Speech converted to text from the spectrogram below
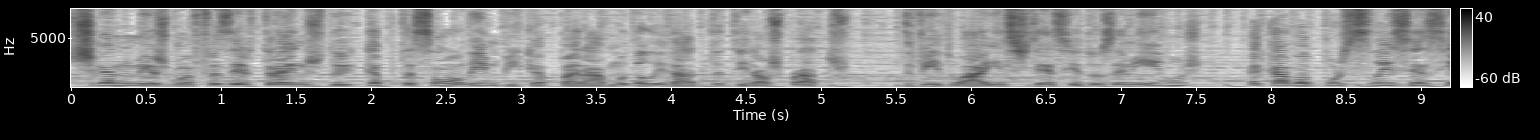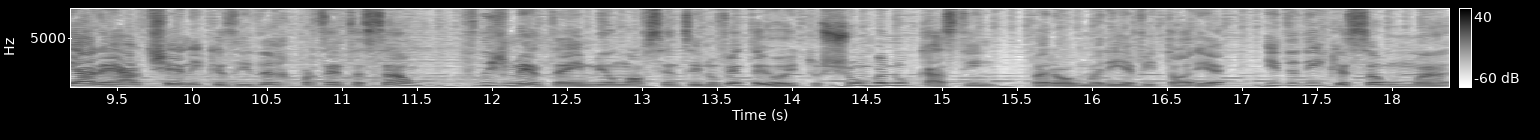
chegando mesmo a fazer treinos de captação olímpica para a modalidade de tiro aos pratos. Devido à insistência dos amigos, acaba por se licenciar em artes cênicas e da representação Felizmente, em 1998, chumba no casting para o Maria Vitória e dedica-se a uma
